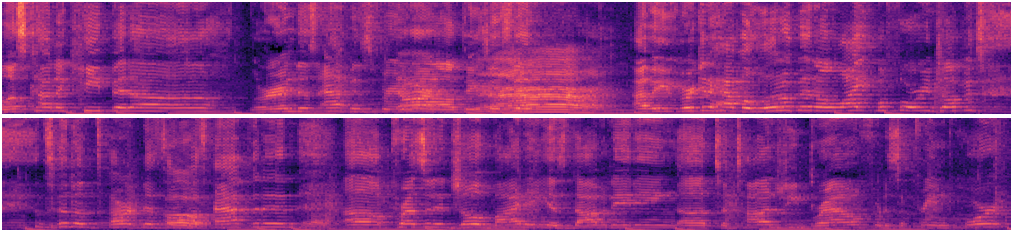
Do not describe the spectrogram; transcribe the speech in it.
let's kind of keep it. Uh, we're in this atmosphere Dark. now. Things are. I mean, we're gonna have a little bit of light before we jump into, into the darkness of Oh. what's happening. Yeah. Uh, President Joe Biden is nominating uh, Tatanji Brown for the Supreme Court,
